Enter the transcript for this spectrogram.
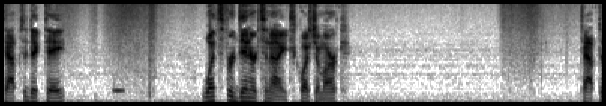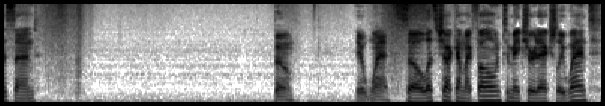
Tap to dictate. What's for dinner tonight? Question mark. Tap to send. Boom. It went. So let's check on my phone to make sure it actually went.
